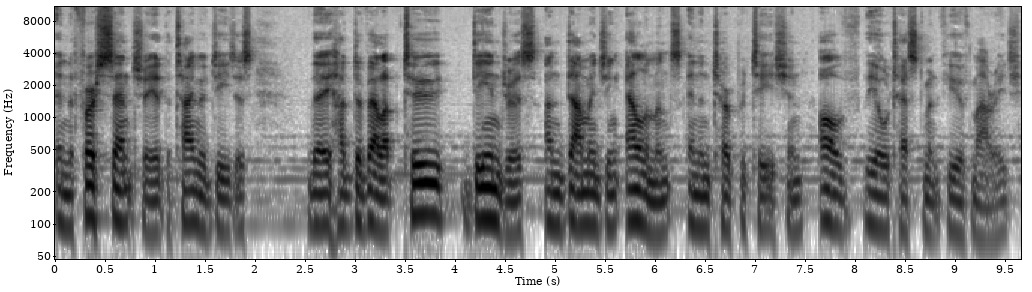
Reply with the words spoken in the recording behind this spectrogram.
in the first century, at the time of Jesus, they had developed two dangerous and damaging elements in interpretation of the Old Testament view of marriage.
